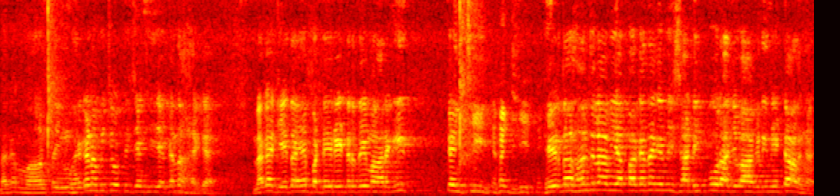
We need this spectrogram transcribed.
ਮੈਂ ਕਿਹਾ ਮਾਨ ਤੈਨੂੰ ਹੈਗਾ ਨਾ ਵੀ ਝੋਟੀ ਚੰਗੀ ਆ? ਕਹਿੰਦਾ ਹੈਗਾ ਮੈਂ ਕਿਹਾ ਜੇ ਤਾਂ ਇਹ ਵੱਡੇ ਰੇਟਰ ਦੇ ਮਾਰ ਗਈ ਕੈਂਚੀ ਹਾਂਜੀ। ਫੇਰ ਤਾਂ ਸਮਝ ਲਾ ਵੀ ਆਪਾਂ ਕਹਿੰਦੇ ਵੀ ਸਾਡੀ ਭੂਰਾ ਜਵਾਕੜੀ ਨੇ ਢਾਲੀਆਂ।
